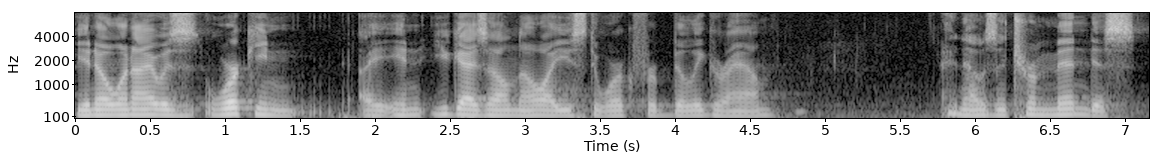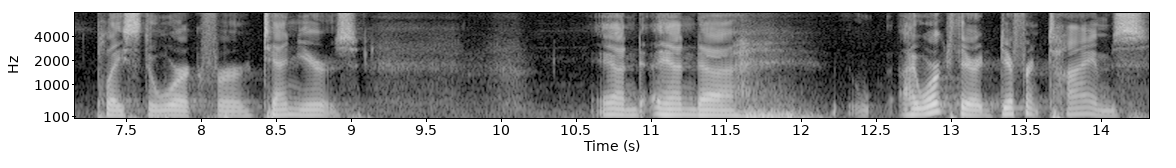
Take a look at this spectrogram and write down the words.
You know, when I was working, I, in, you guys all know I used to work for Billy Graham, and that was a tremendous place to work for 10 years. And, and uh, I worked there at different times,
